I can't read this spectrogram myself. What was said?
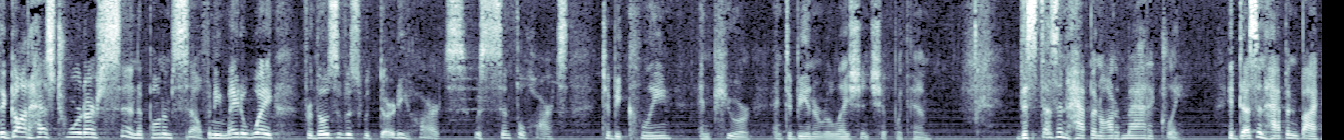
that God has toward our sin upon himself. And he made a way for those of us with dirty hearts, with sinful hearts, to be clean and pure and to be in a relationship with him. This doesn't happen automatically. It doesn't happen by,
